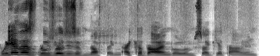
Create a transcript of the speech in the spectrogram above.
We have those, those villages of nothing. I killed the iron golem, so I get the iron.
